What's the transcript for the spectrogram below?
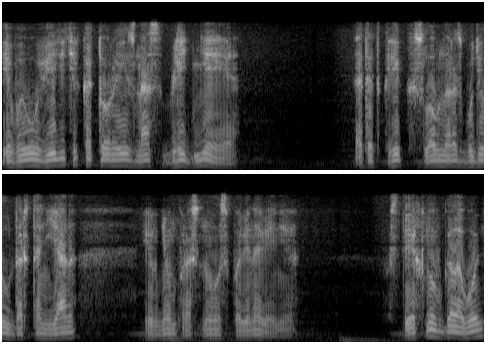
и вы увидите, который из нас бледнее». Этот крик словно разбудил Д'Артаньяна, и в нем проснулось повиновение. Встряхнув головой,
